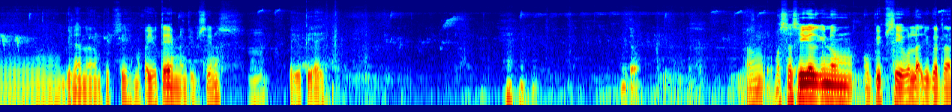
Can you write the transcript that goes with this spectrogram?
Oh, bilan ng Pepsi. Makayuti ng Pepsi nos. Hmm? Makayuti ay. Bitaw. Ang masasigag inom og Pepsi wala juga ta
